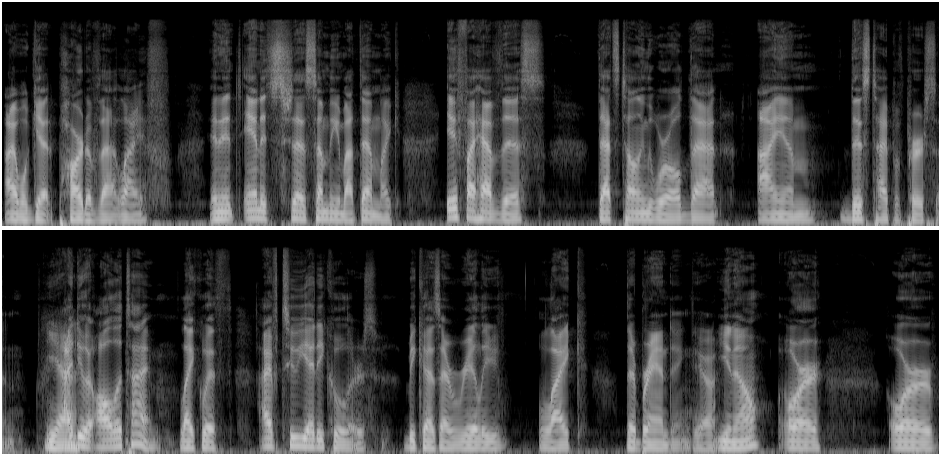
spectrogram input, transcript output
i will get part of that life. And it and it says something about them like if i have this that's telling the world that i am this type of person yeah, I do it all the time. Like with I have two Yeti coolers because I really like their branding. Yeah. You know? Or or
